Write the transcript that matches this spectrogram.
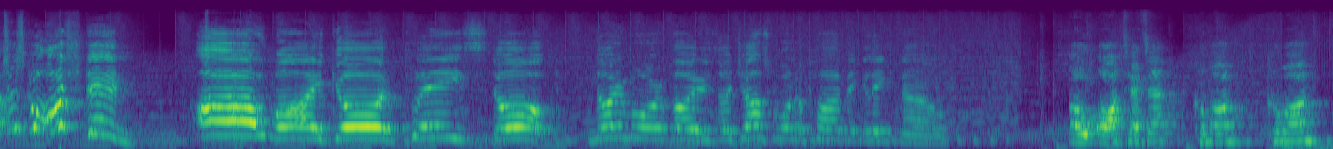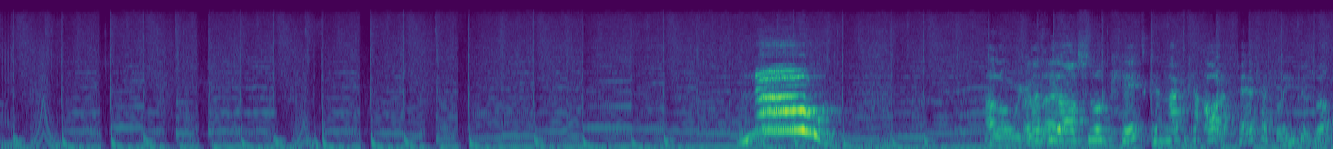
I just got Austin. Oh my God! Please stop. No more of those. I just want a perfect link now. Oh, Arteta, come on, come on. No! How long we got the? Arsenal kit. Can that? Oh, perfect link as well.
